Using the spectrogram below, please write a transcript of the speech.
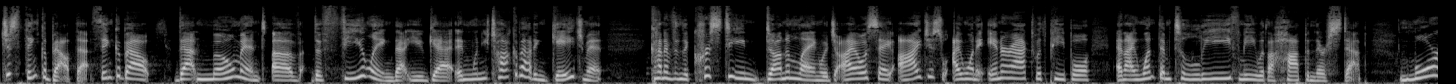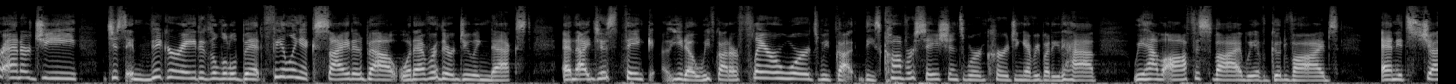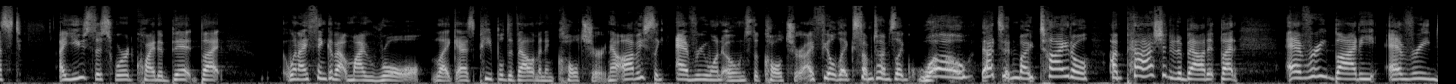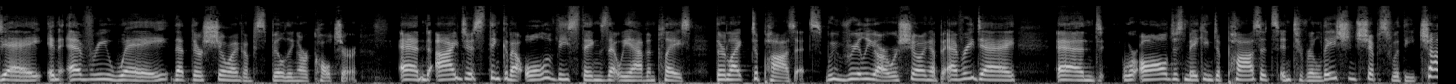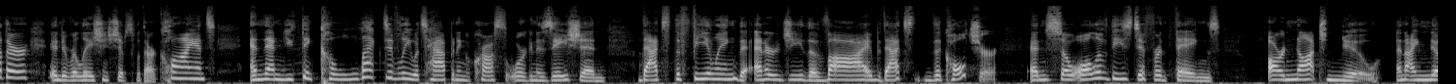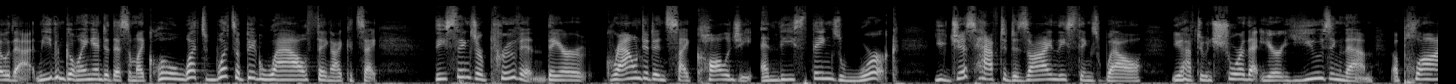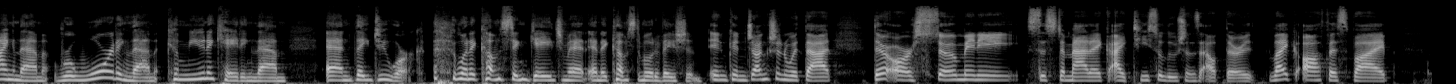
just think about that. Think about that moment of the feeling that you get. And when you talk about engagement, kind of in the Christine Dunham language, I always say, I just, I want to interact with people and I want them to leave me with a hop in their step. More energy, just invigorated a little bit, feeling excited about whatever they're doing next. And I just think, you know, we've got our Flair Awards. We've got these conversations we're encouraging everybody to have. We have office vibe. We have good vibes. And it's just, I use this word quite a bit, but when I think about my role, like as people development and culture, now obviously everyone owns the culture. I feel like sometimes like, whoa, that's in my title. I'm passionate about it, but everybody every day in every way that they're showing up is building our culture. And I just think about all of these things that we have in place. They're like deposits. We really are. We're showing up every day and we're all just making deposits into relationships with each other, into relationships with our clients. And then you think collectively what's happening across the organization. That's the feeling, the energy, the vibe. That's the culture. And so all of these different things are not new. And I know that. And even going into this, I'm like, oh, what's, what's a big wow thing I could say? These things are proven. They are grounded in psychology and these things work. You just have to design these things well. You have to ensure that you're using them, applying them, rewarding them, communicating them. And they do work when it comes to engagement and it comes to motivation. In conjunction with that, there are so many systematic IT solutions out there, like Office Vibe,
